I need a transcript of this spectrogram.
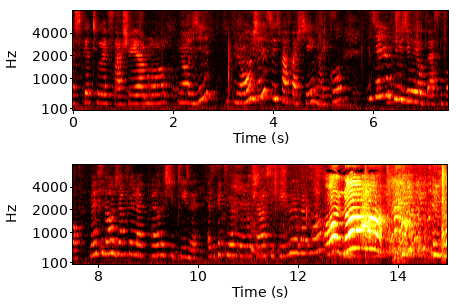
Est-ce que tu es fâché à moi? Non, je non, je ne suis pas fâchée, Michael. J'aime plus jouer au basketball. Maintenant, j'aime faire la parachutisme. Est-ce que tu vas faire le parachutisme avec moi? Oh non!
